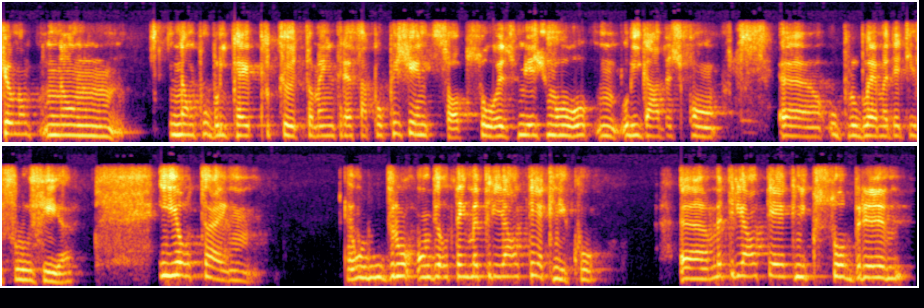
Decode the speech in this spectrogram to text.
que eu não, não, não publiquei porque também interessa a pouca gente, só pessoas mesmo hum, ligadas com uh, o problema da tifologia. E ele tem, é um livro onde ele tem material técnico, uh, material técnico sobre,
